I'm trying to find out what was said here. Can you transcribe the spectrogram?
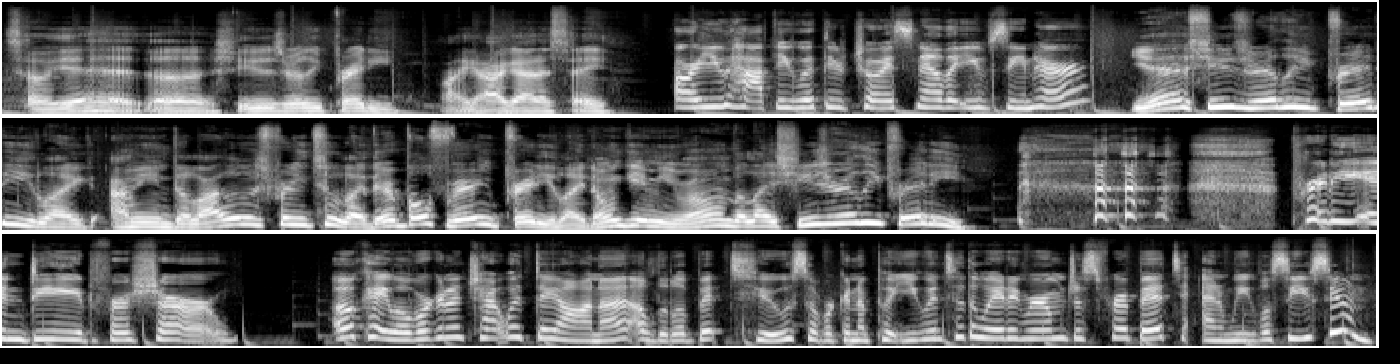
so yeah, uh, she was really pretty. Like I gotta say. Are you happy with your choice now that you've seen her? Yeah, she's really pretty. Like, I mean, Delilah was pretty too. Like, they're both very pretty. Like, don't get me wrong, but like, she's really pretty. Pretty indeed, for sure. Okay, well, we're going to chat with Diana a little bit too. So we're going to put you into the waiting room just for a bit, and we will see you soon.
